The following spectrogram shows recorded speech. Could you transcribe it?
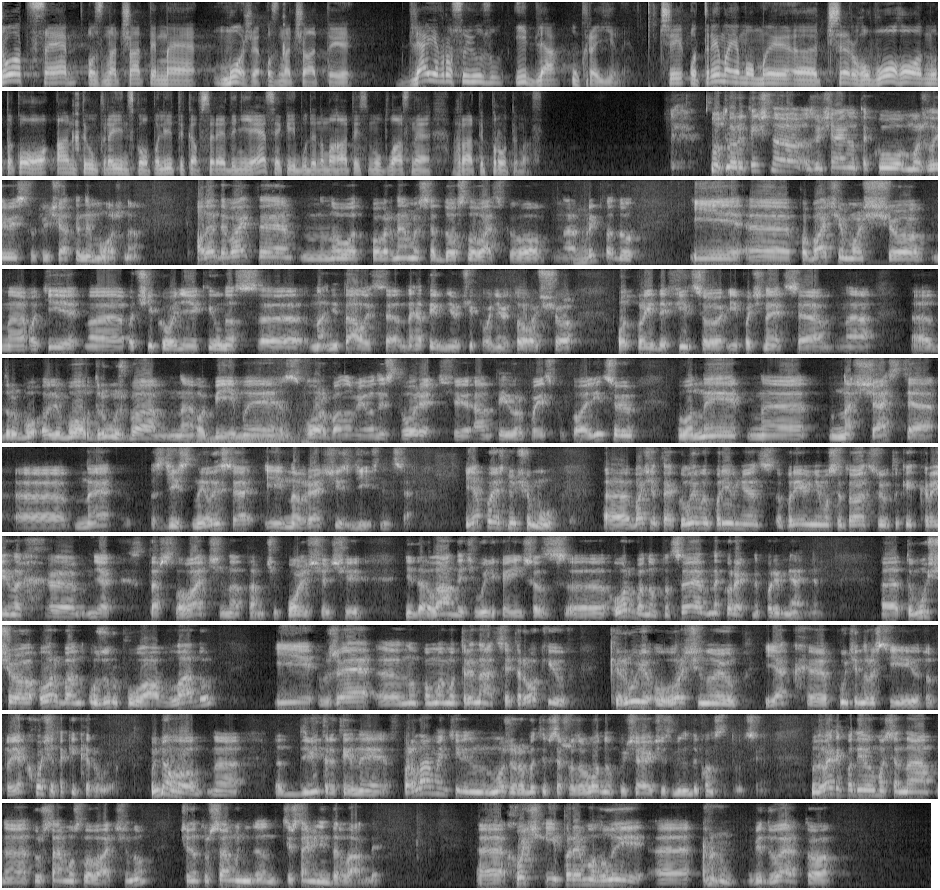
Що це означатиме, може означати для Євросоюзу і для України? Чи отримаємо ми е, чергового ну такого антиукраїнського політика всередині ЄС, який буде намагатись ну власне грати проти нас? Ну, теоретично, звичайно, таку можливість виключати не можна. Але давайте ну от повернемося до словацького е, прикладу і е, побачимо, що е, оті е, очікування, які у нас е, нагніталися, негативні очікування від того, що от прийде Фіцо і почнеться. Е, е, друбо- любов, дружба, обійми з Орбаном, і вони створять антиєвропейську коаліцію. Вони е, на щастя е, не здійснилися і навряд чи здійсняться. Я поясню, чому. Е, Бачите, коли ми порівнюємо, порівнюємо ситуацію в таких країнах, е, як та ж Словаччина, там чи Польща, чи Нідерланди, чи будь-яка інша з е, Орбаном, то це некоректне порівняння. Тому що Орбан узурпував владу і вже, ну, по-моєму, 13 років керує Угорщиною як Путін Росією. Тобто, як хоче, так і керує. У нього дві третини в парламенті. Він може робити все, що завгодно, включаючи зміни до конституції. Ну давайте подивимося на, на ту ж саму Словаччину чи на ту ж саму е, ті ж самі Нідерланди. Е, Хоч і перемогли е, відверто,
